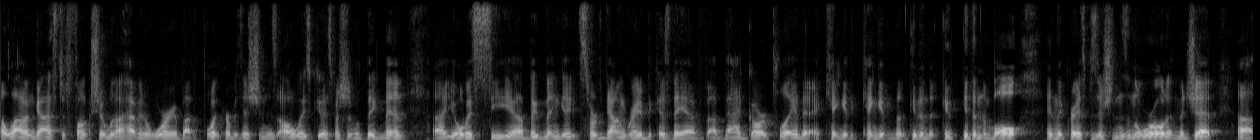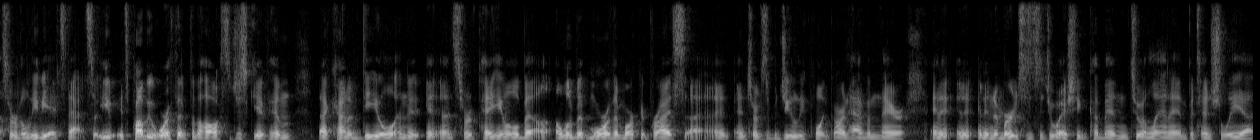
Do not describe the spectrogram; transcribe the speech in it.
allowing guys to function without having to worry about the point guard position is always good, especially with big men. Uh, you always see uh, big men get sort of downgraded because they have uh, bad guard play that can't get can't give them, them, get them the ball in the greatest positions in the world, and Magette uh, sort of alleviates that. So it's probably worth it for the Hawks to just give him that kind of deal and, and sort of pay him a little bit a little bit more than market price uh, in, terms of a G League point guard, have him there, and in, in an emergency situation, come into Atlanta and potentially uh,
